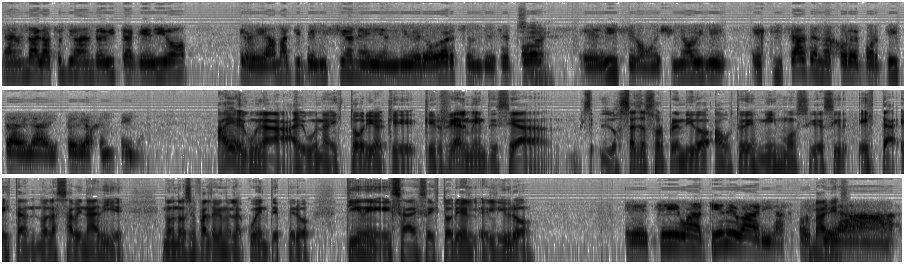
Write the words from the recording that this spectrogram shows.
en una de las últimas entrevistas que dio eh, a Mati Pelicione ahí en Libero Verso en Sport, eh, dice como que Ginóbili es quizás el mejor deportista de la historia argentina. ¿Hay alguna, alguna historia que, que, realmente sea los haya sorprendido a ustedes mismos y decir, esta, esta no la sabe nadie? No, no hace falta que nos la cuentes, pero ¿tiene esa, esa historia el, libro? Eh, sí, bueno, tiene varias. O sea,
